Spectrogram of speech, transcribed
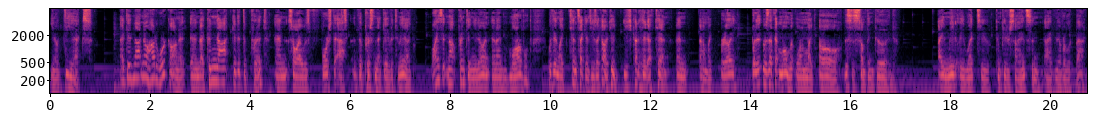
you know, DX. I did not know how to work on it and I could not get it to print. And so I was forced to ask the person that gave it to me, like, why is it not printing? You know, and, and I marveled within like 10 seconds. He's like, oh, dude, you just got to hit F10. And I'm like, really? But it was at that moment where I'm like, oh, this is something good. I immediately went to computer science and I've never looked back.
